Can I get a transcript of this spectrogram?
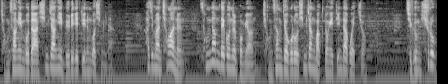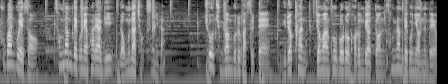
정상인보다 심장이 느리게 뛰는 것입니다. 하지만 청하는 성남대군을 보면 정상적으로 심장박동이 뛴다고 했죠. 지금 슈룹 후반부에서 성남대군의 활약이 너무나 적습니다. 초 중반부를 봤을 때 유력한 득점왕 후보로 거론되었던 성남대군이었는데요.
